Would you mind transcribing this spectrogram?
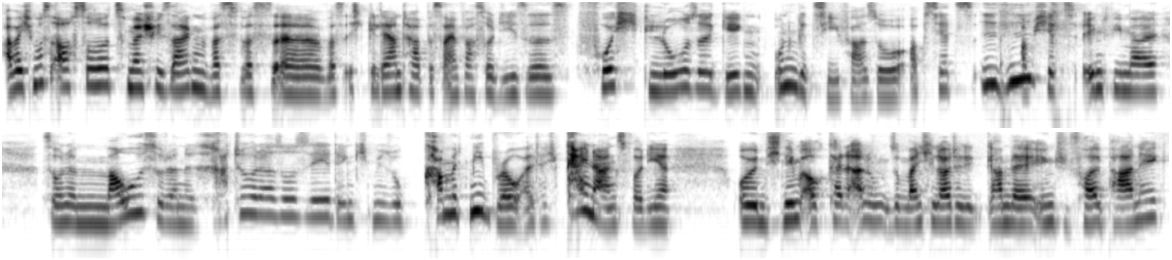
Aber ich muss auch so zum Beispiel sagen, was, was, äh, was ich gelernt habe, ist einfach so dieses furchtlose gegen Ungeziefer. So, ob es jetzt, mhm. ob ich jetzt irgendwie mal so eine Maus oder eine Ratte oder so sehe, denke ich mir so, komm mit me, Bro, Alter, ich habe keine Angst vor dir. Und ich nehme auch keine Ahnung, so manche Leute haben da irgendwie voll Panik.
